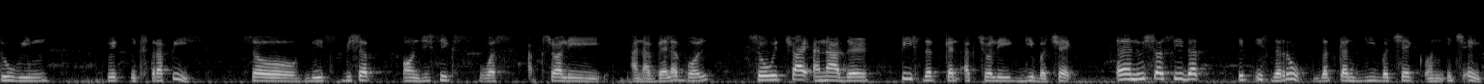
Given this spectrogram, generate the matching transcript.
to win with extra piece so this bishop on g6 was actually unavailable. So we try another piece that can actually give a check. And we shall see that it is the rook that can give a check on h8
